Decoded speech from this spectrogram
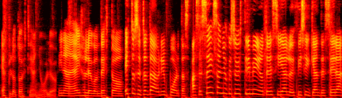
explotó este año, boludo. Y nada, de ahí yo le contesto, esto se trata de abrir puertas. Hace seis años que soy streamer y no tenés idea lo difícil que antes era,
